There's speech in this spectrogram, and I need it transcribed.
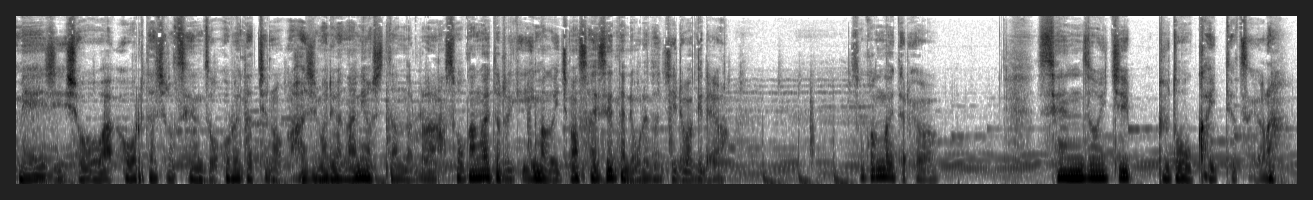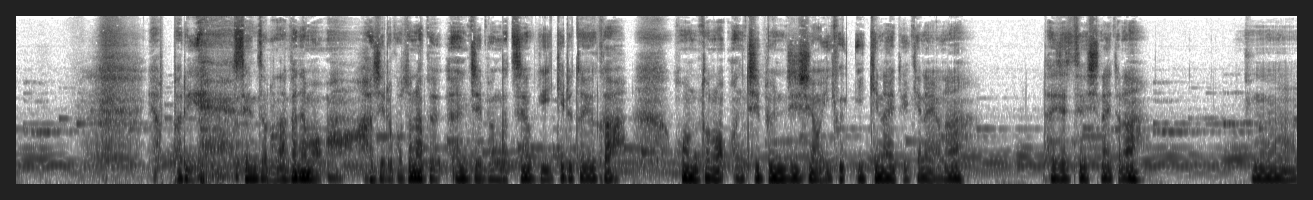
明治、昭和、俺たちの先祖、俺たちの始まりは何をしてたんだろうな。そう考えた時今が一番最先端に俺たちいるわけだよ。そう考えたらよ、先祖一武道会ってやつよな。ぱり先祖の中でも恥じることなく自分が強く生きるというか、本当の自分自身を生きないといけないよな。大切にしないとな。うん、っ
